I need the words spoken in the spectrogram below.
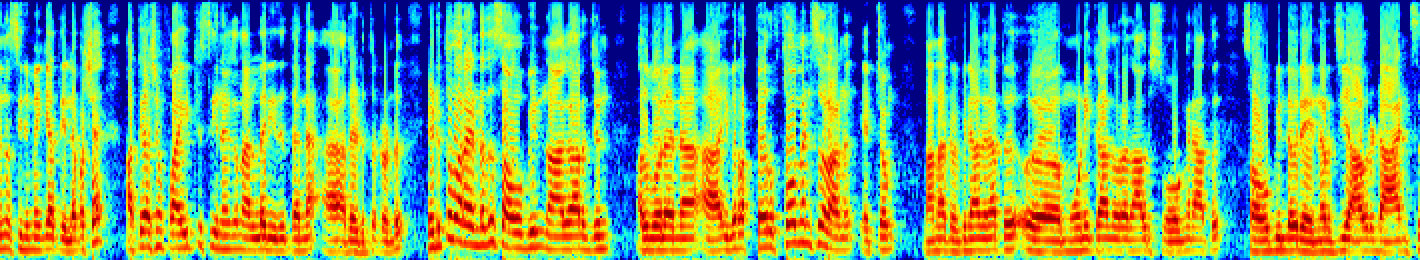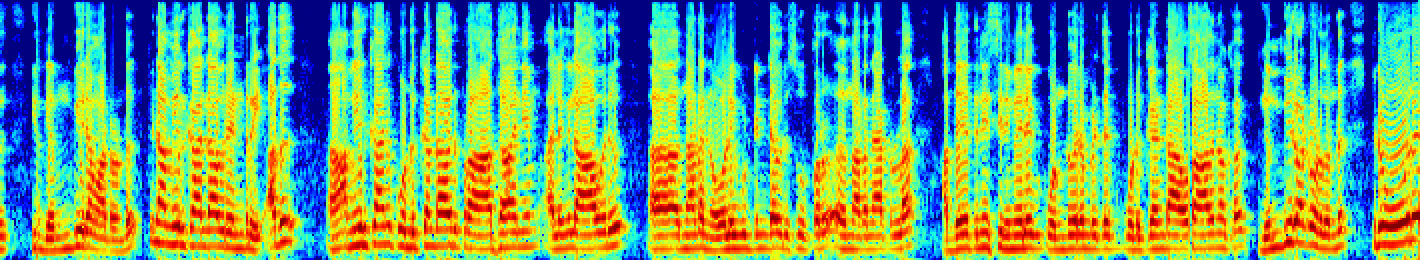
എന്ന സിനിമയ്ക്കകത്തില്ല. പക്ഷേ അത്യാവശ്യം ഫൈറ്റ് സീനൊക്കെ നല്ല രീതിയിൽ തന്നെ അത് എടുത്തിട്ടുണ്ട്. എടുത്തു പറയേണ്ടത് സൗബിൻ നാഗാർജുൻ അതുപോലെ തന്നെ ഇവരുടെ പെർഫോമൻസുകളാണ് ഏറ്റവും നന്നായിട്ട്. പിന്നെ അതിനകത്ത് മോണിക്ക എന്ന് പറയുന്ന ആ ഒരു സോങ്ങിനകത്ത് സൗബിന്റെ ഒരു എനർജി ആ ഒരു ഡാൻസ് ഇത് ഗംഭീരമായിട്ടുണ്ട്. പിന്നെ അമീർ ഖാന്റെ ആ ഒരു എൻട്രി അത് അമീർ ഖാൻ കൊടുക്കേണ്ട ഒരു പ്രാധാന്യം അല്ലെങ്കിൽ ആ ഒരു നടൻ ഹോളിവുഡിന്റെ ഒരു സൂപ്പർ നടനായിട്ടുള്ള അദ്ദേഹത്തിന് ഈ സിനിമയിലേക്ക് കൊണ്ടുവരുമ്പോഴത്തേക്ക് കൊടുക്കേണ്ട ആ സാധനമൊക്കെ ഗംഭീരമായിട്ട് കൊടുത്തിട്ടുണ്ട്. പിന്നെ ഓരോ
